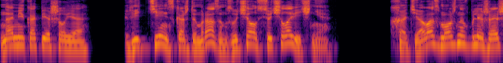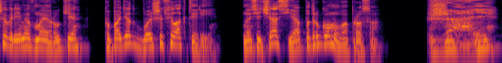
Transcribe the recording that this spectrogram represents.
На миг опешил я. Ведь тень с каждым разом звучал все человечнее. Хотя, возможно, в ближайшее время в мои руки попадет больше филактерий. Но сейчас я по другому вопросу. «Жаль,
